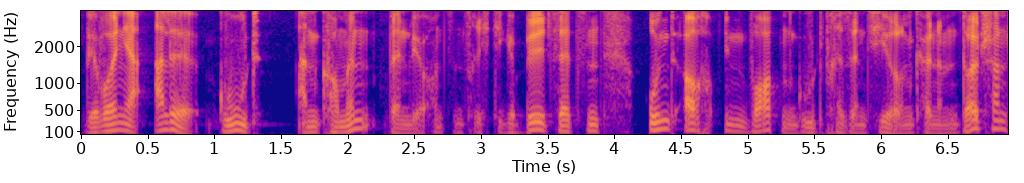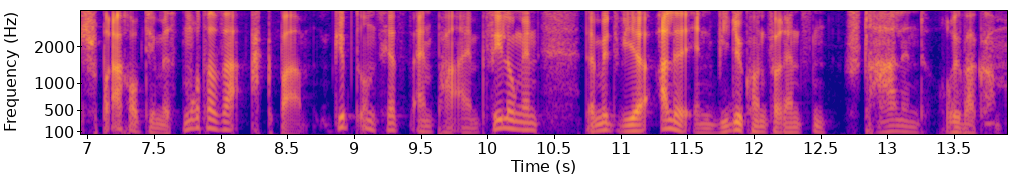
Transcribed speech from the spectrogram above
Wir wollen ja alle gut ankommen, wenn wir uns ins richtige Bild setzen und auch in Worten gut präsentieren können. Deutschlands Sprachoptimist Murtaza Akbar gibt uns jetzt ein paar Empfehlungen, damit wir alle in Videokonferenzen strahlend rüberkommen.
